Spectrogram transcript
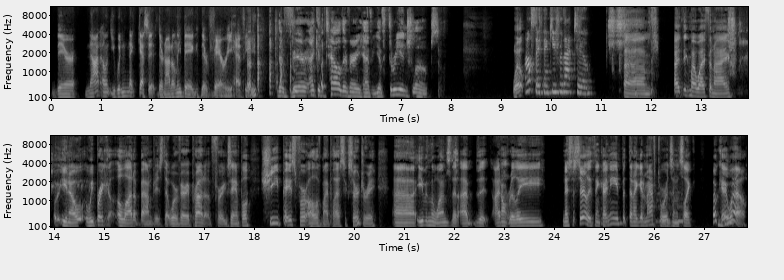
They're not only you wouldn't guess it. They're not only big, they're very heavy. They're very. I can tell they're very heavy. You have three inch lobes. Well, I'll say thank you for that too. um, I think my wife and I, you know, we break a lot of boundaries that we're very proud of. For example, she pays for all of my plastic surgery, uh, even the ones that I that I don't really necessarily think I need, but then I get them afterwards, and it's like, okay, well,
